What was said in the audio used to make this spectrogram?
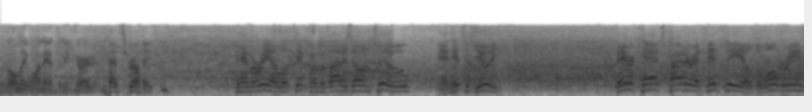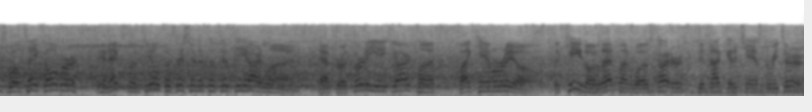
But only one Anthony Carter. That's right. Camarillo will kick from about his own two and hits a beauty. Fair catch, Carter at midfield. The Wolverines will take over in excellent field position at the 50-yard line after a 38-yard punt by Camarillo. The key, though, to that punt was Carter did not get a chance to return.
